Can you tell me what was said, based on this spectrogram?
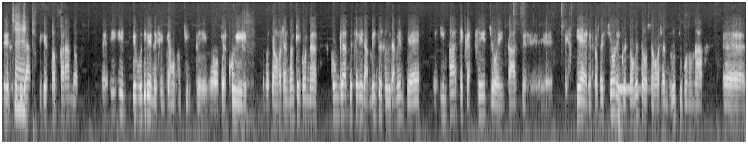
delle Certo. che sto sparando. eh, e, e devo dire ne sentiamo tutti il peso, per cui lo stiamo facendo anche con, con grande serietà, mentre solitamente è in parte cazzeggio e in parte eh, mestiere, professione, in questo momento lo stiamo facendo tutti con una eh,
